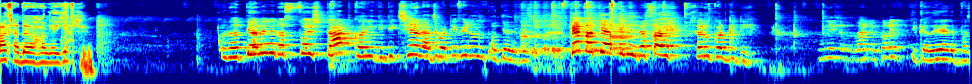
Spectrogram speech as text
પાછા દવા લઈ ગયા અને અત્યારે રસોઈ સ્ટાર્ટ કરી દીધી. છે મારે ટિફિન અત્યારે કેમ અત્યારે રસોઈ શરૂ કરી દીધી? કે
